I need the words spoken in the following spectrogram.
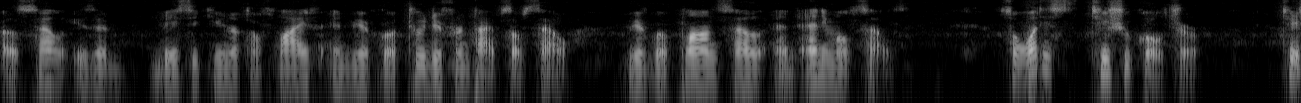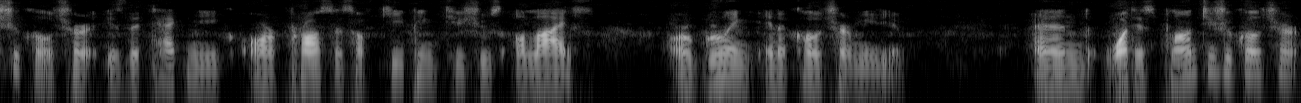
a cell is a basic unit of life and we have got two different types of cell. We have got plant cell and animal cells. So what is tissue culture? Tissue culture is the technique or process of keeping tissues alive or growing in a culture medium. And what is plant tissue culture?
